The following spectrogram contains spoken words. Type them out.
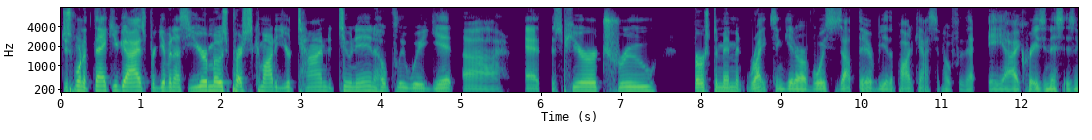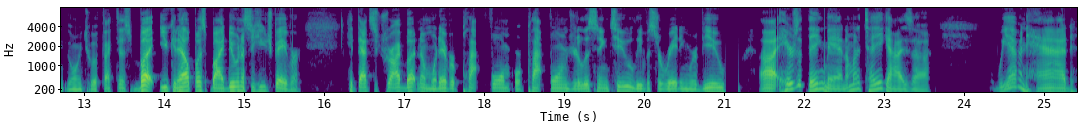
just want to thank you guys for giving us your most precious commodity, your time to tune in. Hopefully, we get uh, as pure, true First Amendment rights and get our voices out there via the podcast. And hopefully, that AI craziness isn't going to affect us. But you can help us by doing us a huge favor. Hit that subscribe button on whatever platform or platforms you're listening to. Leave us a rating review. Uh, here's the thing, man. I'm going to tell you guys, uh, we haven't had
